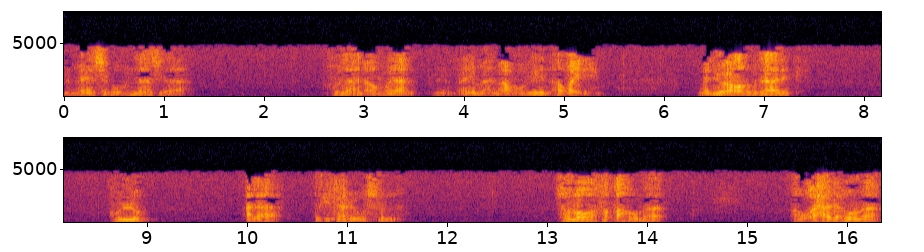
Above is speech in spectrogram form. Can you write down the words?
مما ينسبه الناس إلى فلان أو فلان من الأئمة المعروفين أو غيرهم. بل يعرض ذلك كله على الكتاب والسنة. فما وافقهما أو أحدهما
